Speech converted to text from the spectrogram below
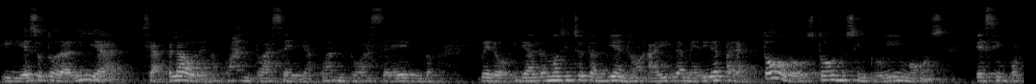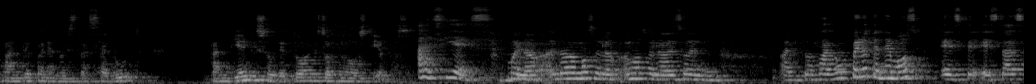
Y eso todavía se aplaude, ¿no? ¿Cuánto hace ella? ¿Cuánto hace él? Pero ya lo hemos dicho también, ¿no? Ahí la medida para todos, todos nos incluimos, es importante para nuestra salud también y sobre todo en estos nuevos tiempos. Así es. Bueno, no hemos hablado, hemos hablado de eso en altos rasgos, pero tenemos este, estas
